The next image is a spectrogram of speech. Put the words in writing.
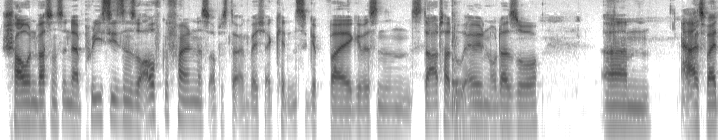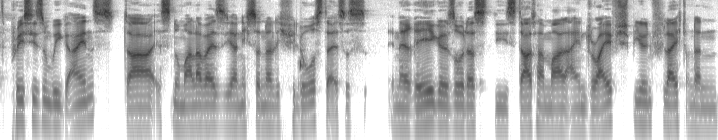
schauen, was uns in der Preseason so aufgefallen ist, ob es da irgendwelche Erkenntnisse gibt bei gewissen Starter-Duellen oder so. Ähm, ja, es war jetzt Preseason Week 1, da ist normalerweise ja nicht sonderlich viel los, da ist es in der Regel so, dass die Starter mal einen Drive spielen vielleicht und dann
